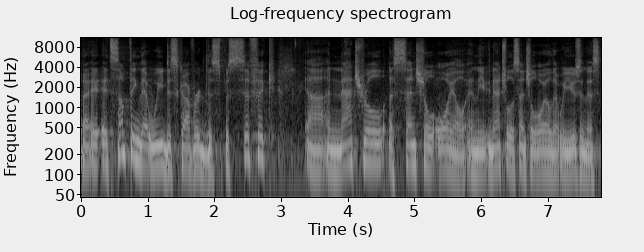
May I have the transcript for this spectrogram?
Uh, it, it's something that we discovered the specific uh, a natural essential oil, and the natural essential oil that we use in this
